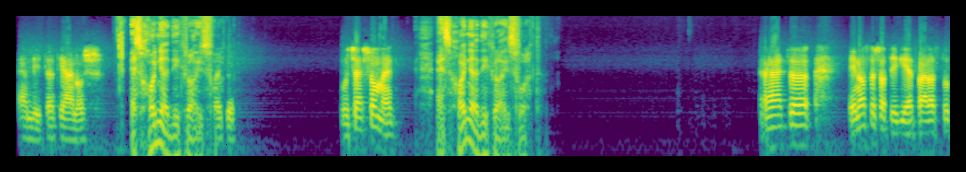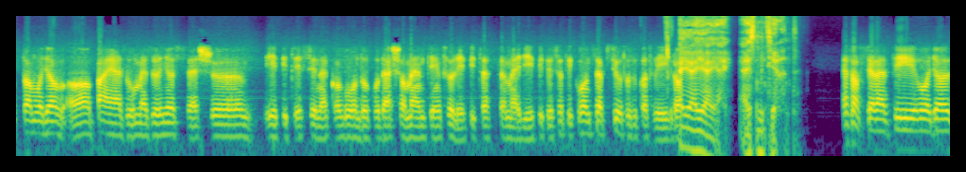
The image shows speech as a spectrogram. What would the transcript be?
említett János. Ez hanyadik rajz volt? Bocsásson meg? Ez hanyadik rajz volt? Hát... Uh, én azt a stratégiát választottam, hogy a, a pályázó mezőny összes ö, építészének a gondolkodása mentén fölépítettem egy építészeti koncepciót, azokat végre. Ajajajaj, ez mit jelent? Ez azt jelenti, hogy a,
